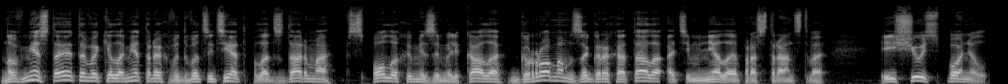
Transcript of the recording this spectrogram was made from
Но вместо этого километрах в двадцати от плацдарма всполохами замелькало, громом загрохотало отемнелое пространство. Ищусь понял.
